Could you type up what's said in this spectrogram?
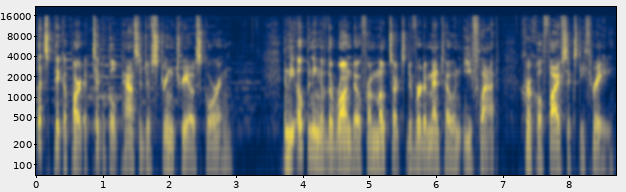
let's pick apart a typical passage of string trio scoring. In the opening of the rondo from Mozart's Divertimento in E-flat, Köchel 563,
